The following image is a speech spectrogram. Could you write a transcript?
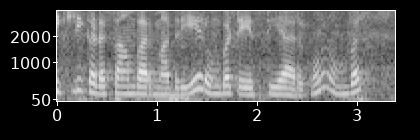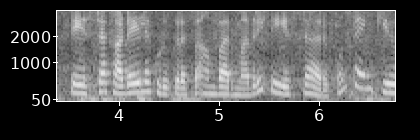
இட்லி கடை சாம்பார் மாதிரியே ரொம்ப டேஸ்டியாக இருக்கும். ரொம்ப டேஸ்ட்டாக கடையில் கொடுக்குற சாம்பார் மாதிரி டேஸ்ட்டாக இருக்கும். தேங்க்யூ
